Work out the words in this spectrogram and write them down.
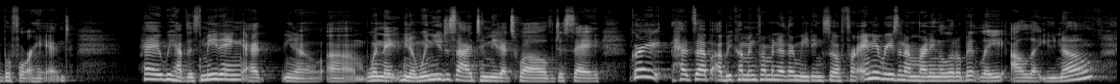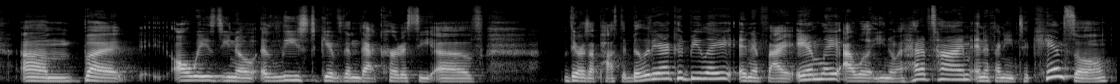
beforehand. Hey, we have this meeting at, you know, um, when they, you know, when you decide to meet at 12, just say, great, heads up, I'll be coming from another meeting. So if for any reason I'm running a little bit late, I'll let you know. Um, but always, you know, at least give them that courtesy of, there's a possibility I could be late. And if I am late, I will let you know ahead of time. And if I need to cancel,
